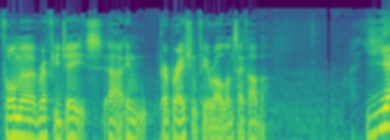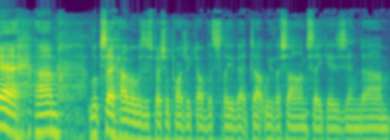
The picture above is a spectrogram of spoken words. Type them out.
former refugees uh, in preparation for your role on Safe Harbour? Yeah. Um, look, Safe Harbour was a special project, obviously, that dealt with asylum seekers, and um,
